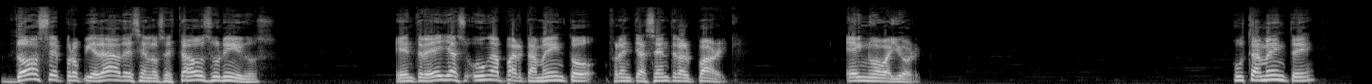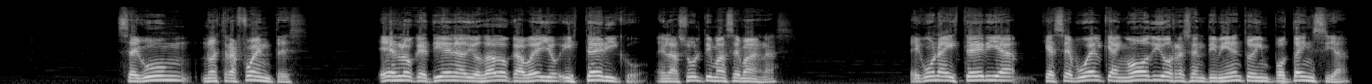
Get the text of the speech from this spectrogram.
12 propiedades en los Estados Unidos, entre ellas un apartamento frente a Central Park, en Nueva York. Justamente, según nuestras fuentes, es lo que tiene a Diosdado Cabello histérico en las últimas semanas, en una histeria que se vuelca en odio, resentimiento e impotencia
